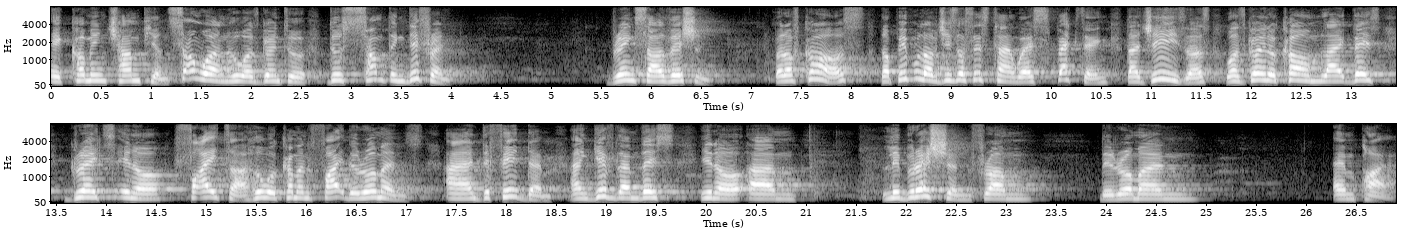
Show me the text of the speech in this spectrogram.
a coming champion, someone who was going to do something different, bring salvation. But of course, the people of Jesus' time were expecting that Jesus was going to come like this great, you know, fighter who will come and fight the Romans and defeat them and give them this, you know, um, liberation from the Roman Empire.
